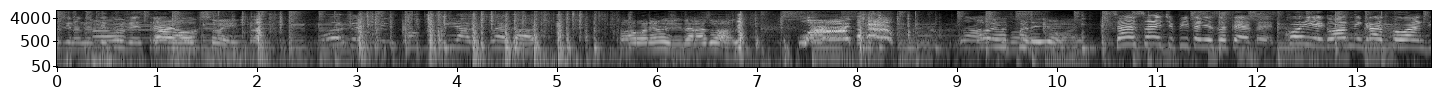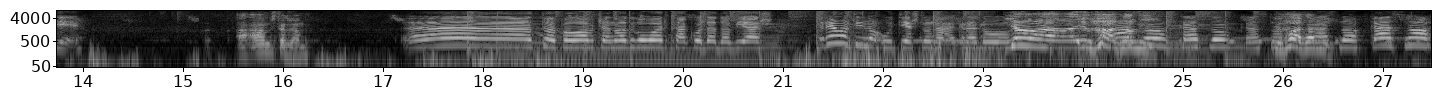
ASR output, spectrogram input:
obzirom da ti je duže trebalo. ovog s ovim? pa? Može, ti ja gledam. Pa ovo ne može da razvali. Ovo je otpade i ovaj. Sad sljedeće pitanje za tebe. Koji je glavni grad Holandije? A Amsterdam? E, to je polovičan odgovor, tako da dobijaš relativno utješnu nagradu. Ja, il ha glavni. Kasno, kasno, kasno, glavni? kasno, kasno.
